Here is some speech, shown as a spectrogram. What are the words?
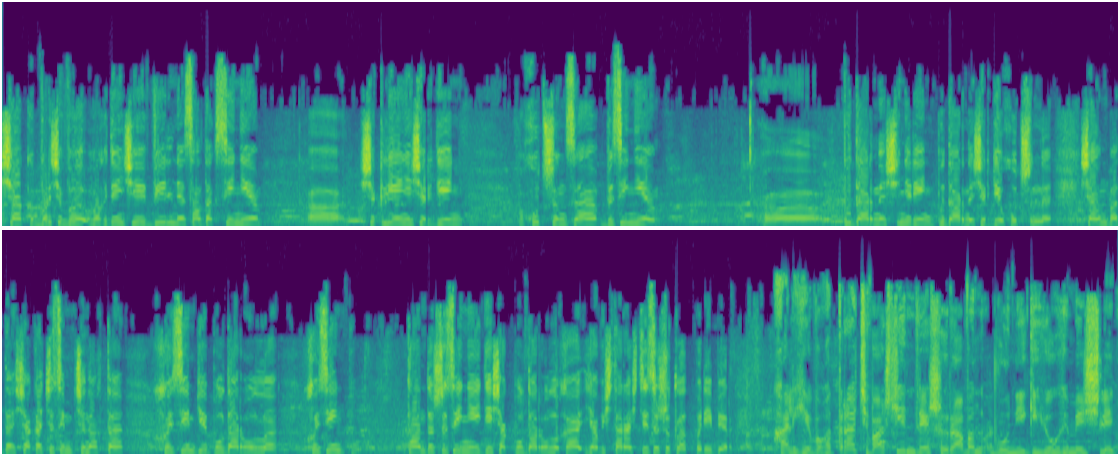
шак вырчы вғденче вильне салдаксене шеклене чердень худшынса візене пыдарны шинерень пыдарны жерде худшынны. Шаун бада шака чесем хыземде булдарулы, хызен тандышы сене де шак булдарулыға явиштараш тезі шутлат парибер. Хальхи вғытра чваш ендре шыравын вуниги югемешлет.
